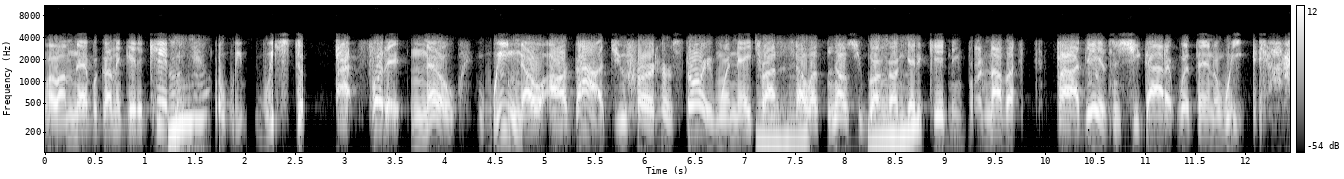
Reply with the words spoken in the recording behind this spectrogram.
Well, I'm never going to get a kidney, Mhm. but we we still flat footed. No, we know our God. You heard her story when they tried Mhm. to tell us no, she wasn't going to get a kidney for another five years, and she got it within a week.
